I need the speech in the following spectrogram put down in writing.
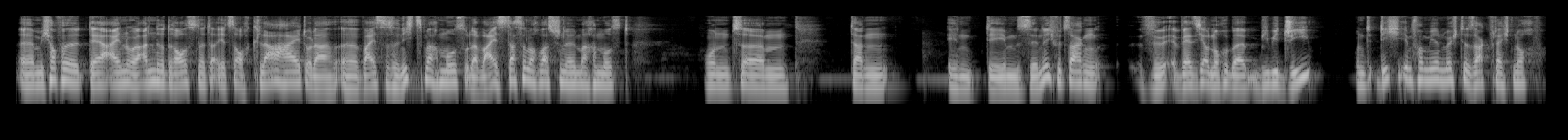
ähm, ich hoffe, der eine oder andere draußen hat jetzt auch Klarheit oder äh, weiß, dass er nichts machen muss oder weiß, dass er noch was schnell machen muss. Und ähm, dann in dem Sinne, ich würde sagen, wer sich auch noch über BBG und dich informieren möchte, sag vielleicht noch,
